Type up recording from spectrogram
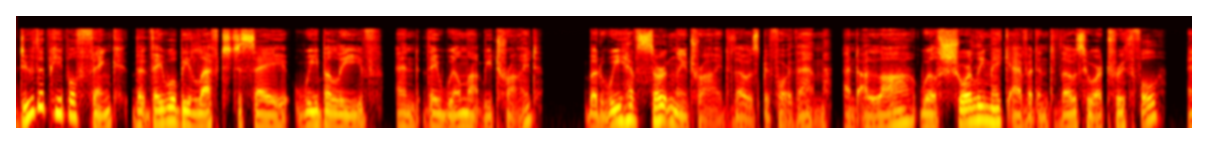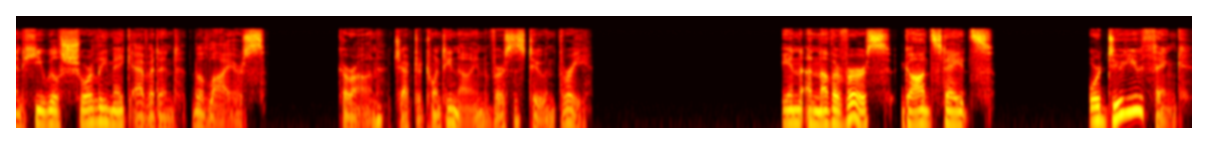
Do the people think that they will be left to say, We believe, and they will not be tried? But we have certainly tried those before them, and Allah will surely make evident those who are truthful, and He will surely make evident the liars. Quran chapter 29, verses 2 and 3. In another verse, God states, Or do you think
